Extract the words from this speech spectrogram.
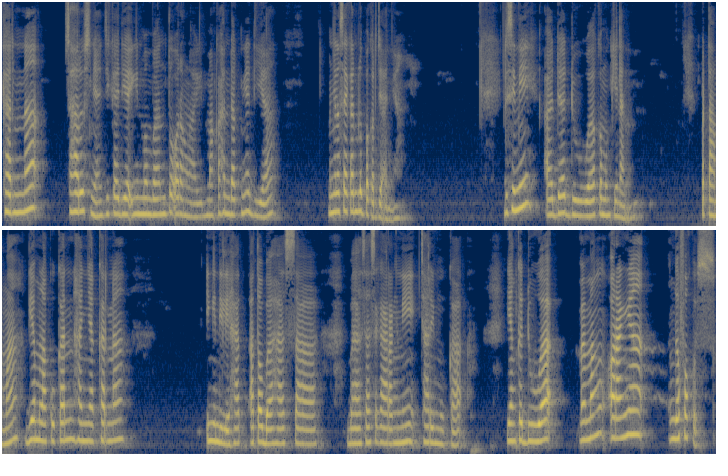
Karena seharusnya jika dia ingin membantu orang lain, maka hendaknya dia menyelesaikan dulu pekerjaannya. Di sini ada dua kemungkinan. Pertama, dia melakukan hanya karena ingin dilihat atau bahasa bahasa sekarang ini cari muka. Yang kedua memang orangnya nggak fokus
